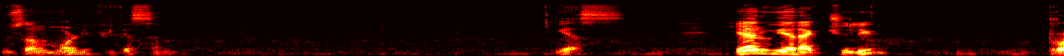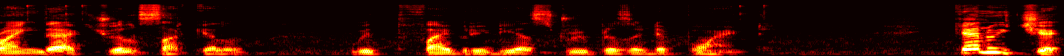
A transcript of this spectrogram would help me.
do some modification. Yes. Here we are actually drawing the actual circle with 5 radius to represent a point can we check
